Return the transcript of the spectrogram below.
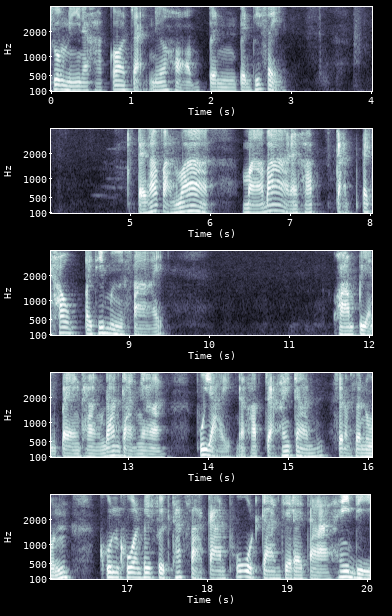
ช่วงนี้นะครับ ก็จะเนื้อหอมเป็นเป็นพิเศษ แต่ถ้าฝันว่าหมาบ้านะครับ กัดไปเข้าไปที่มือซ้าย ความเปลี่ยนแปลงทางด้านการงาน ผู้ใหญ่นะครับจะให้การสนับสนุน คุณควรไปฝึกทักษะการพูดการเจรจาให้ดี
